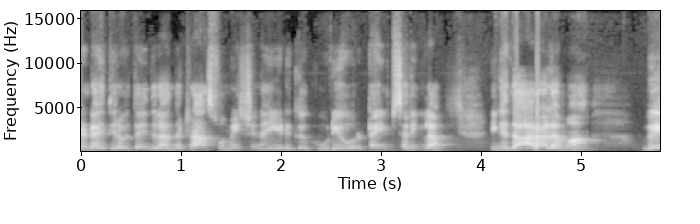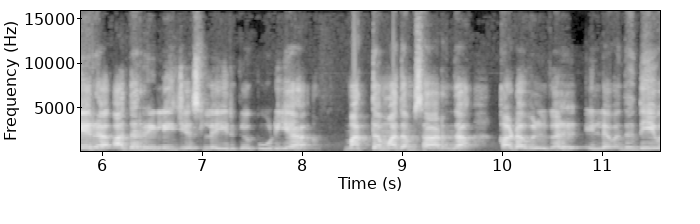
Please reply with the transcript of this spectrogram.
ரெண்டாயிரத்தி இருபத்தைந்தில் அந்த டிரான்ஸ்ஃபர்மேஷனை எடுக்கக்கூடிய ஒரு டைம் சரிங்களா? நீங்கள் தாராளமாக வேறு அதர் ரிலீஜியஸில் இருக்கக்கூடிய மற்ற மதம் சார்ந்த கடவுள்கள் இல்லை வந்து தேவ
